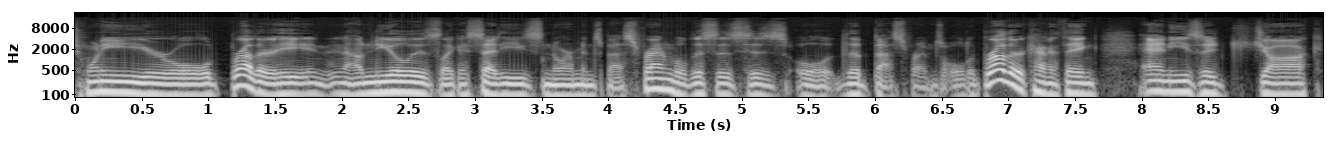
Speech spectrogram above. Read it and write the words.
20 year old brother. He now Neil is like I said, he's Norman's best friend. Well, this is his old the best friend's older brother kind of thing, and he's a jock.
